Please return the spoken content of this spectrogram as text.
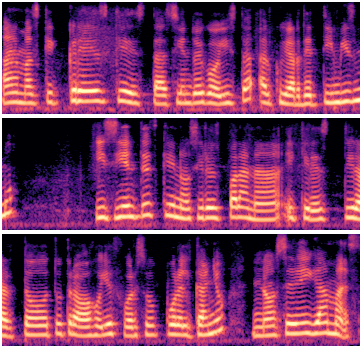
además que crees que estás siendo egoísta al cuidar de ti mismo y sientes que no sirves para nada y quieres tirar todo tu trabajo y esfuerzo por el caño, no se diga más.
